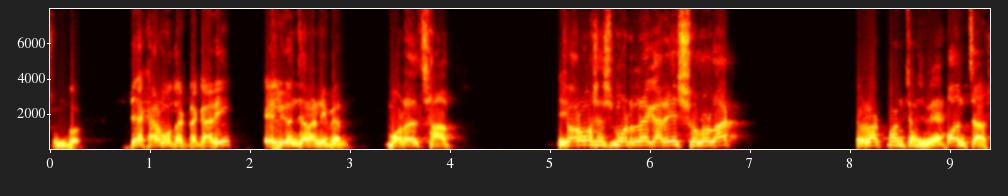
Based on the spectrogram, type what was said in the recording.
সুন্দর। দেখার মতো একটা গাড়ি। এলিয়ন যারা নিবেন মডেল সাত। সর্বশেষ মডেলের গাড়ি ষোলো লাখ ষোলো লাখ পঞ্চাশ পঞ্চাশ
